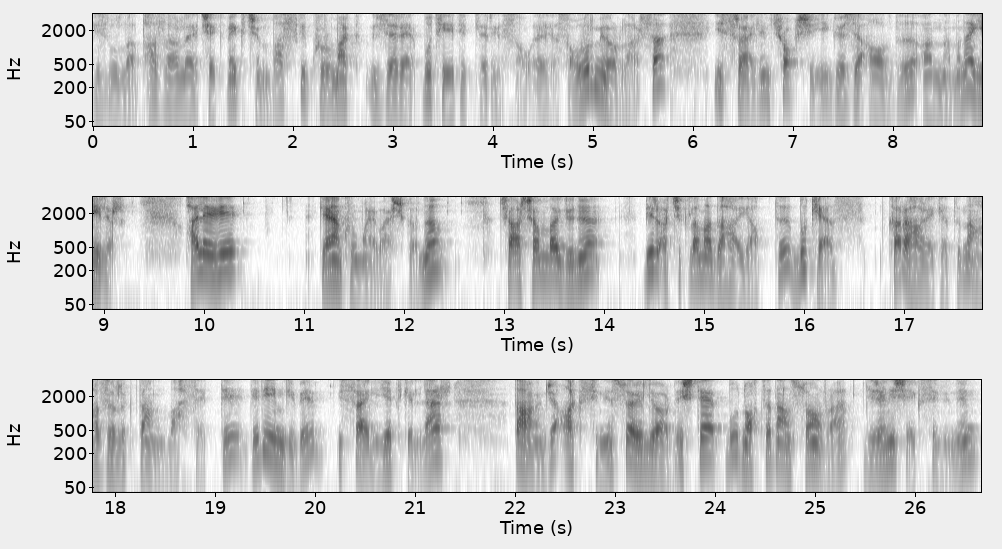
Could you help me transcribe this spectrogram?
Hizbullah pazarlığa çekmek için baskı kurmak üzere bu tehditleri e, savurmuyorlarsa İsrail'in çok şeyi göze aldığı anlamına gelir. Halevi Genelkurmay Başkanı çarşamba günü bir açıklama daha yaptı. Bu kez kara harekatına hazırlıktan bahsetti. Dediğim gibi İsrail yetkililer daha önce aksini söylüyordu. İşte bu noktadan sonra direniş ekseninin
